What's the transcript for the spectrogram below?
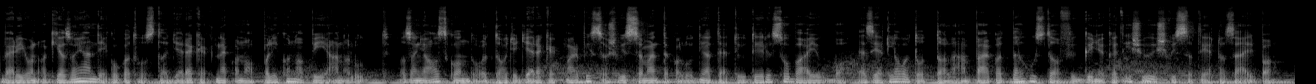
Berion, aki az ajándékokat hozta a gyerekeknek, a nappali kanapéján aludt. Az anya azt gondolta, hogy a gyerekek már biztos visszamentek aludni a tetőtéri szobájukba, ezért leoltotta a lámpákat, behúzta a függönyöket, és ő is visszatért az ágyba.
